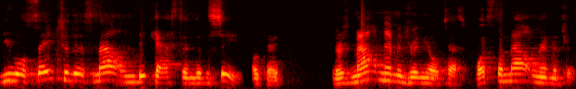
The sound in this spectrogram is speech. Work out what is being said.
You will say to this mountain, be cast into the sea. Okay. There's mountain imagery in the Old Testament. What's the mountain imagery?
